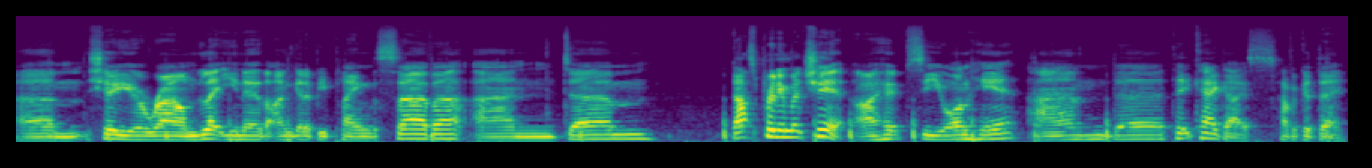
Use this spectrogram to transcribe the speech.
Um, show you around, let you know that I'm going to be playing the server, and um, that's pretty much it. I hope to see you on here, and uh, take care, guys. Have a good day.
